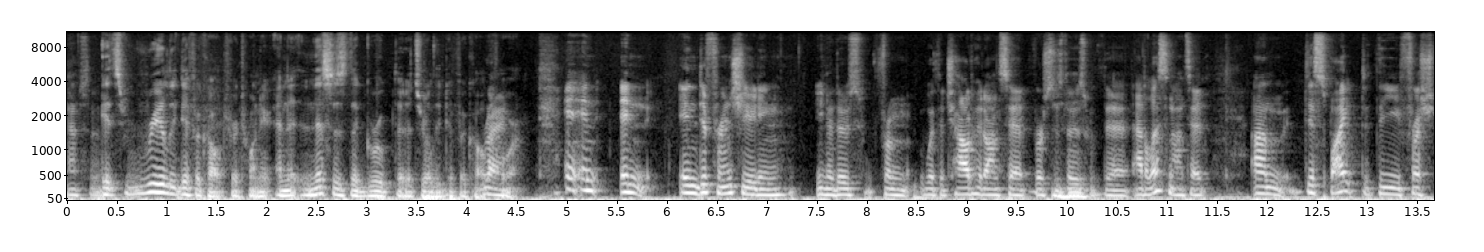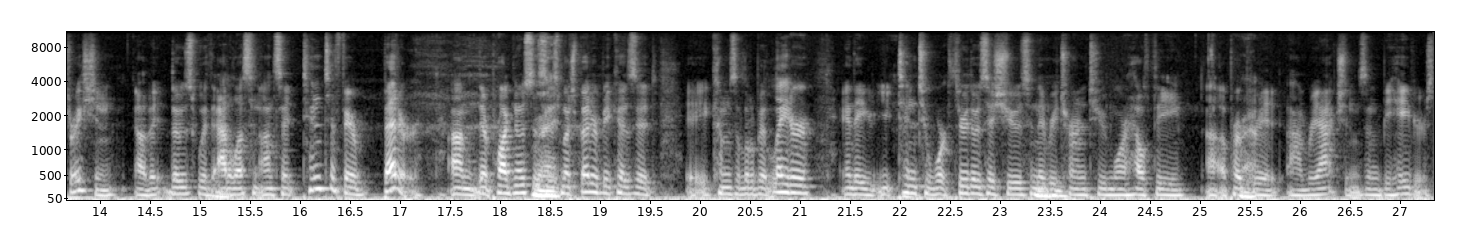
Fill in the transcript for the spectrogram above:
Absolutely. it's really difficult for twenty, and, and this is the group that it's really difficult Right. for. And, and, and in differentiating, you know, those from with the childhood onset versus Mm-hmm. those with the adolescent onset, um, despite the frustration of it, those with adolescent onset tend to fare better. Um, their prognosis is much better because it it comes a little bit later, and they tend to work through those issues and they return to more healthy, uh, appropriate um, reactions and behaviors.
